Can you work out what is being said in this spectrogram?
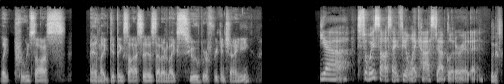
like prune sauce and like dipping sauces that are like super freaking shiny. yeah soy sauce i feel like has to have glitter in it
